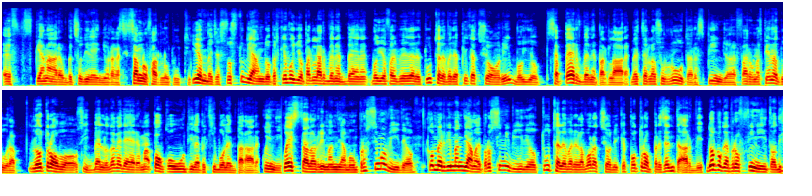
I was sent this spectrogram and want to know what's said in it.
e spianare un pezzo di legno, ragazzi, sanno farlo tutti. Io invece sto studiando perché voglio parlarvene bene, voglio farvi vedere tutte le varie applicazioni, voglio sapervene parlare, metterla sul router, spingere, fare una spianatura, lo trovo sì bello da vedere, ma poco utile per chi vuole imparare. Quindi questa la rimandiamo a un prossimo video, come rimandiamo ai prossimi video tutte le varie lavorazioni che potrò presentarvi dopo che avrò finito di,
